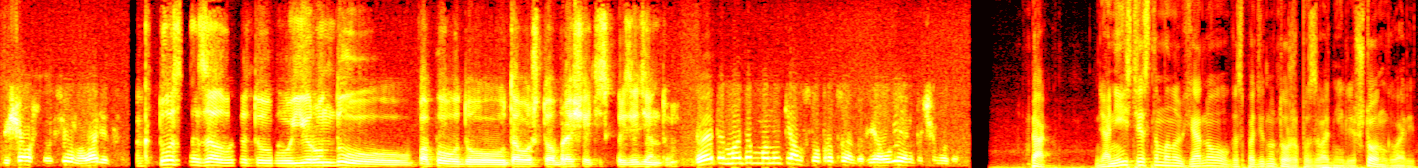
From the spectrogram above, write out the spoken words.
Обещал, что все наладится. Кто сказал вот эту ерунду по поводу того, что обращайтесь к президенту? Да это, это Манукян сто процентов, я уверен почему-то. Так, они, естественно, Манукяну господину тоже позвонили. Что он говорит?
